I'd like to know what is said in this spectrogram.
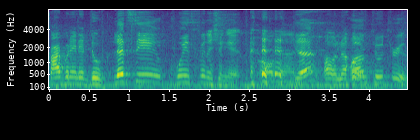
Carbonated Duke. Let's see who is finishing it. Oh, man. Yeah? Oh, no. One, two, three.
